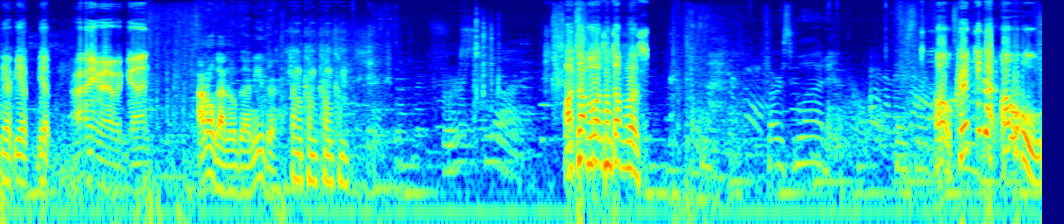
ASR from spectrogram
Yep, yep, yep. I don't even have a gun. I don't got no gun either. Come, come, come, come. On top of us, on top of us. First blood. Like Oh, Crip, you got. Oh!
